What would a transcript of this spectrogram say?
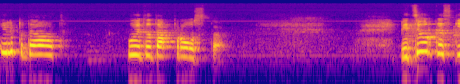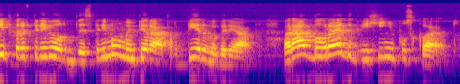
Или подавать. Ну, это так просто. Пятерка скипетров перевернутая с прямым императором. Первый вариант. Рад был рай, да грехи не пускают.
